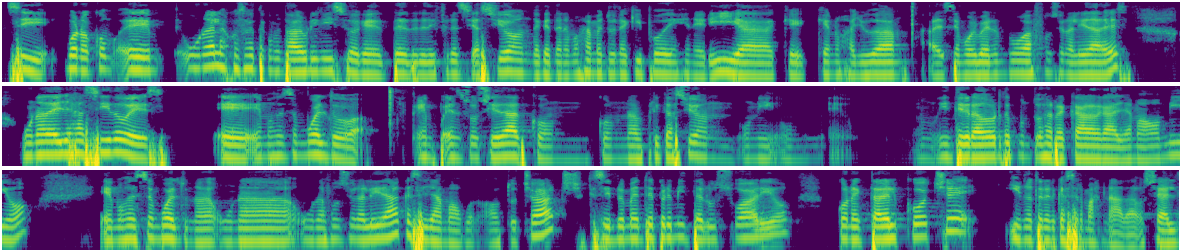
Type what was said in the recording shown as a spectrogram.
Sí, bueno, eh, una de las cosas que te comentaba al inicio de, de, diferenciación, de que tenemos realmente un equipo de ingeniería que, que, nos ayuda a desenvolver nuevas funcionalidades, una de ellas ha sido es, eh, hemos desenvuelto en, sociedad con, con, una aplicación, un, un, un, integrador de puntos de recarga llamado Mio, hemos desenvuelto una, una, una funcionalidad que se llama bueno, AutoCharge, que simplemente permite al usuario conectar el coche y no tener que hacer más nada. O sea, él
